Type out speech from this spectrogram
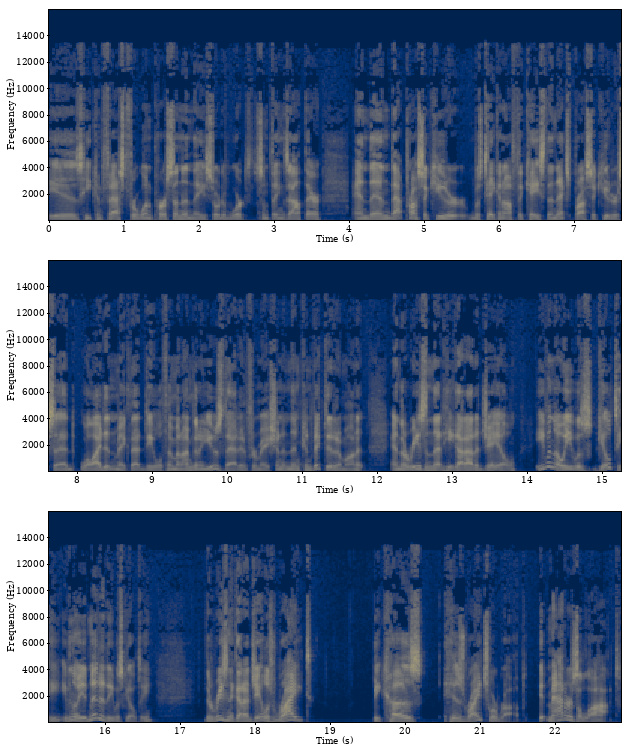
is he confessed for one person, and they sort of worked some things out there. And then that prosecutor was taken off the case. The next prosecutor said, Well, I didn't make that deal with him, and I'm going to use that information, and then convicted him on it. And the reason that he got out of jail, even though he was guilty, even though he admitted he was guilty, the reason he got out of jail was right because his rights were robbed. It matters a lot.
